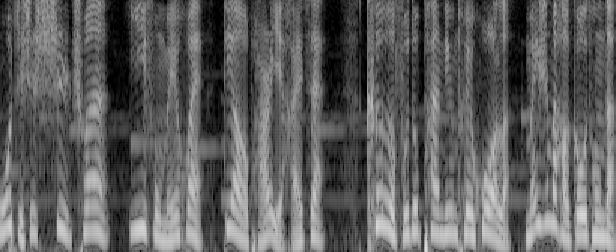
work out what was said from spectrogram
我只是试穿，衣服没坏，吊牌也还在，客服都判定退货了，没什么好沟通的。”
